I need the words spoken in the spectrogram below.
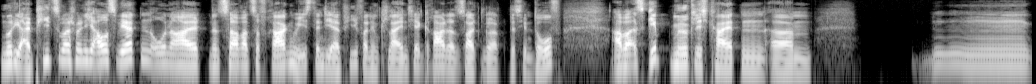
nur die IP zum Beispiel nicht auswerten, ohne halt einen Server zu fragen, wie ist denn die IP von dem Client hier gerade. Das ist halt ein bisschen doof. Aber es gibt Möglichkeiten, ähm, mh,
